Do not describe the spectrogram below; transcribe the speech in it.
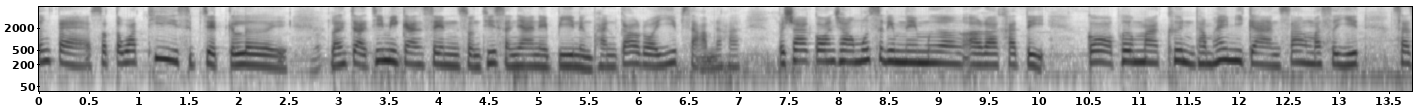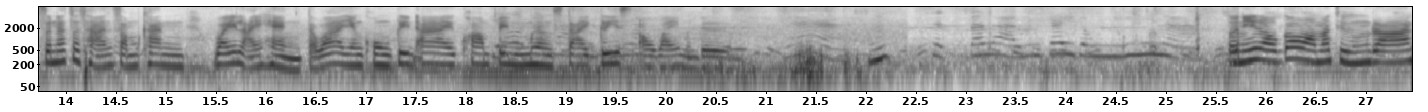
ตั้งแต่ศตวรรษที่ 17 กันเลย หลังจากที่มีการเซ็นสนธิสัญญาในปี 1923 นะคะ ประชากรชาวมุสลิมในเมืองอาราคาติ ก็เพิ่มมากขึ้นทำให้มีการสร้างมัสยิด ศาสนสถานสำคัญไว้หลายแห่ง แต่ว่ายังคงกลิ่นอายความเป็นเมืองสไตล์กรีซเอาไว้เหมือนเดิม เสร็จตลาดมันใกล้ตรงนี้นะ ตอนนี้เราก็มาถึงร้าน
